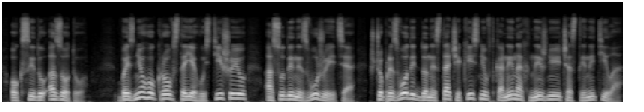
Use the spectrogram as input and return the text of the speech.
– оксиду азоту. Без нього кров стає густішою, а судини звужуються, що призводить до нестачі кисню в тканинах нижньої частини тіла.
